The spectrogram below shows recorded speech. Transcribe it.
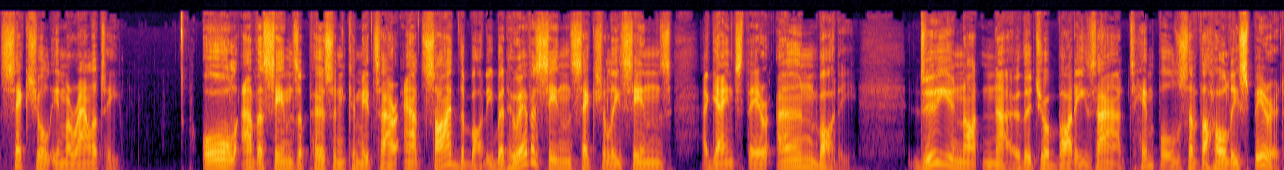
sexual immorality. all other sins a person commits are outside the body, but whoever sins sexually sins against their own body. Do you not know that your bodies are temples of the Holy Spirit,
